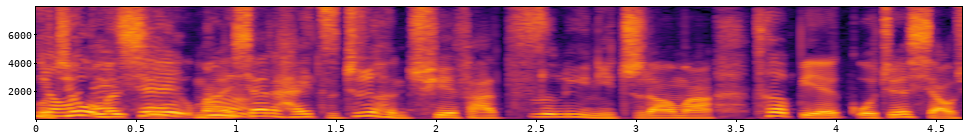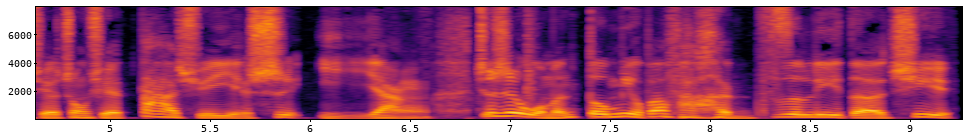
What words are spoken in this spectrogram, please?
我觉得我们现在马来西亚嗯的孩子就是很缺乏自律，你知道吗？特别我觉得小学、中学、大学也是一样，就是我们都没有办法很自律的去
